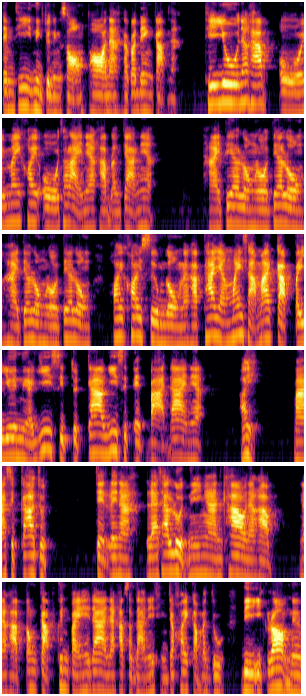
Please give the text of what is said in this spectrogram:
เต็มที่ 1.12 พอนะ แล้วก็เด้งกลับนะ TU นะครับ โอ้ยไม่ค่อยโอเท่าไหร่เนี่ยครับ หลังจากเนี่ยไฮเตี้ยลงโลเตี้ยลงไฮเตี้ยลงโลเตี้ยลง ค่อยๆซึมลงนะครับ ถ้ายังไม่สามารถกลับไปยืนเหนือ 20.9 21 บาทได้เนี่ยเฮ้ยมา 19.7 เลยนะ และถ้าหลุดนี้งานเข้านะครับ นะครับ ต้องกลับขึ้นไปให้ได้นะครับ สัปดาห์นี้ถึงจะค่อยกลับมาดูดีอีกรอบหนึ่ง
